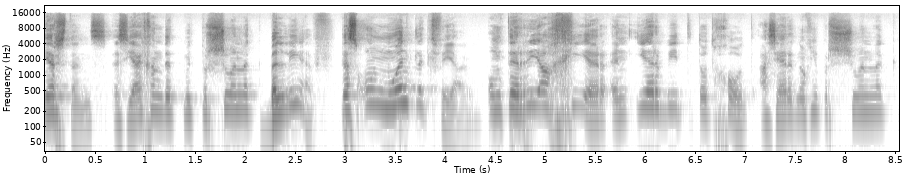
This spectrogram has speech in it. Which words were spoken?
Eerstens is jy gaan dit moet persoonlik beleef. Dis onmoontlik vir jou om te reageer in eerbied tot God as jy dit nog nie persoonlik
